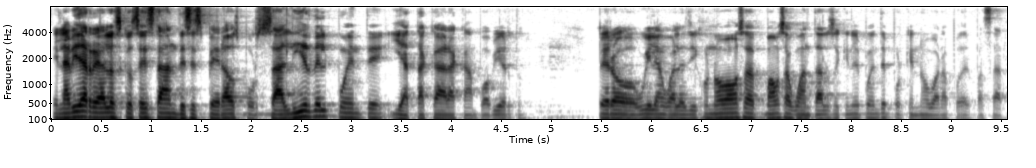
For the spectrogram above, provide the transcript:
en la vida real los escoceses estaban desesperados por salir del puente y atacar a campo abierto. Pero William Wallace dijo, no, vamos a, vamos a aguantarlos aquí en el puente porque no van a poder pasar.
